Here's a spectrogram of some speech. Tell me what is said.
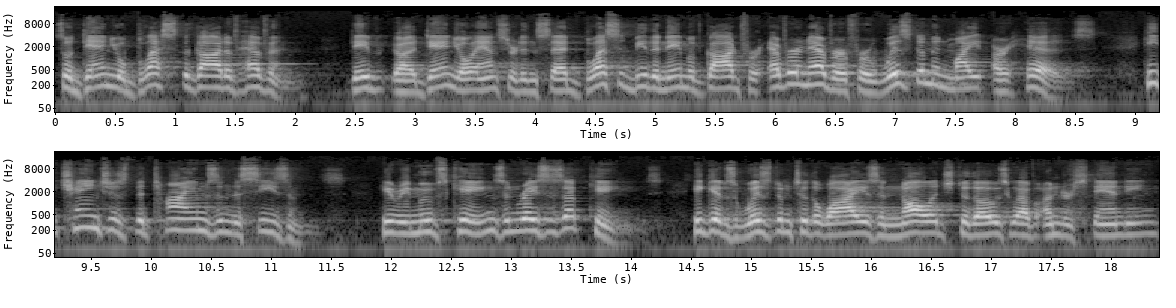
So Daniel blessed the God of heaven. Dave, uh, Daniel answered and said, Blessed be the name of God forever and ever, for wisdom and might are his. He changes the times and the seasons. He removes kings and raises up kings. He gives wisdom to the wise and knowledge to those who have understanding.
